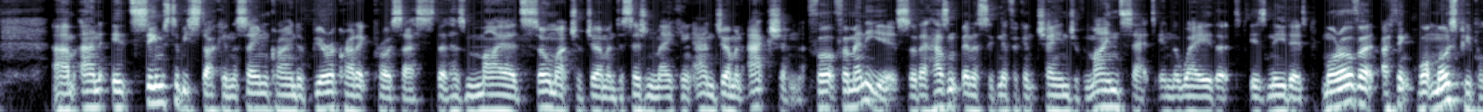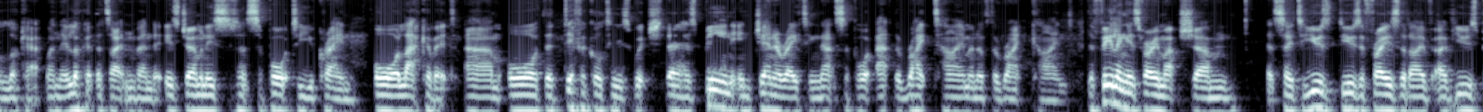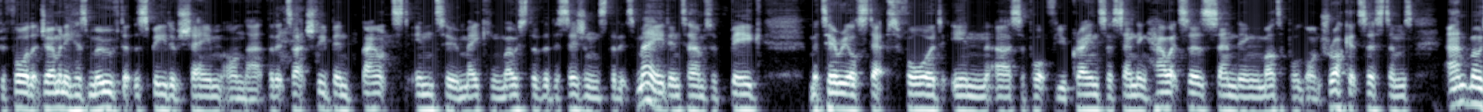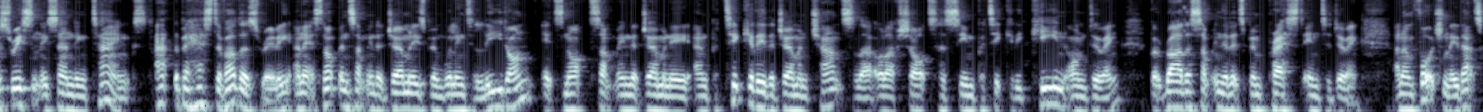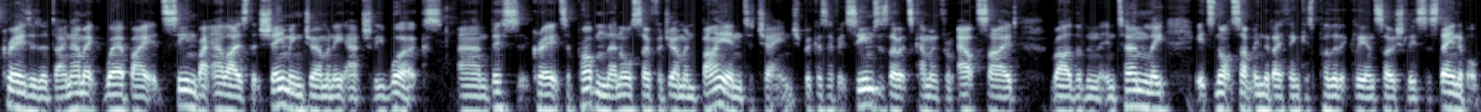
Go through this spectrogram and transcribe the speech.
Um, and it seems to be stuck in the same kind of bureaucratic process that has mired so much of German decision making and German action for, for many years. So there hasn't been a significant change of mindset in the way that is needed. Moreover, I think what most people look at when they look at the Zeitenwende is Germany's support to Ukraine or lack of it, um, or the difficulties which there has been in generating that support at the right time and of the right kind. The feeling is very much um, let's say to use to use a phrase that I've I've used before that Germany has moved at the speed of shame on that that it's actually been bounced into making most of the decisions that it's made in terms of big material steps forward in uh, support for Ukraine. So, sending howitzers, sending multiple launch rocket systems, and most recently sending tanks at the behest of others, really. And it's not been something that Germany's been willing to lead on. It's not something that Germany, and particularly the German Chancellor, Olaf Scholz, has seemed particularly keen on doing, but rather something that it's been pressed into doing. And unfortunately, that's created a dynamic whereby it's seen by allies that shaming Germany actually works. And this creates a problem then also for German buy in to change because if it seems as though it's coming from outside rather than internally, it's not something that I think is politically and socially sustainable.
